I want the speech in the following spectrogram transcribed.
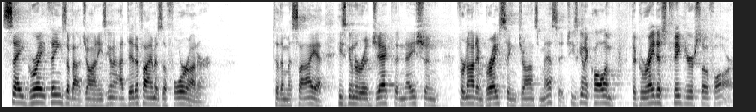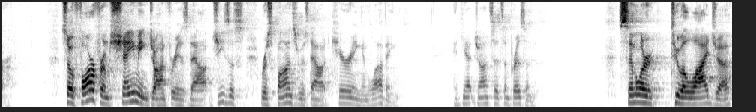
say great things about John. He's going to identify him as a forerunner to the Messiah. He's going to reject the nation for not embracing John's message. He's going to call him the greatest figure so far. So far from shaming John for his doubt, Jesus responds to his doubt, caring and loving. And yet, John sits in prison. Similar to Elijah,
